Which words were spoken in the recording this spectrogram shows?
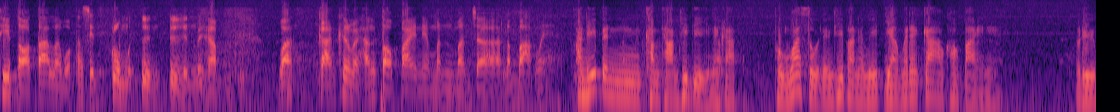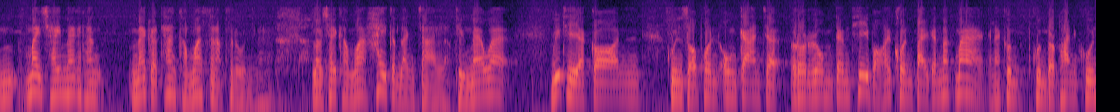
ที่ต่อต้านระบบทักษิณกลุ่มอื่นๆไหมครับ ว่าการเคลื่อนไหวครั้งต่อไปเนี่ยมันมันจะลำบากไหมอันนี้เป็นคำถามที่ดีนะครับ ผมว่าส่วนหนึ่งที่พันธมิตรยังไม่ได้ก้าวเข้าไปเนี่ยหรือไม่ใช้แม้กระทั่งแม้กระทั่งคำว่าสนับสนุนนะเราใช้คำว่าให้กำลังใจ ถึงแม้ว่า วิทยากร คุณโสพลองค์การจะระดมเต็มที่บอกให้คนไปกันมากๆนะคุณคุณประพันธ์คุณ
